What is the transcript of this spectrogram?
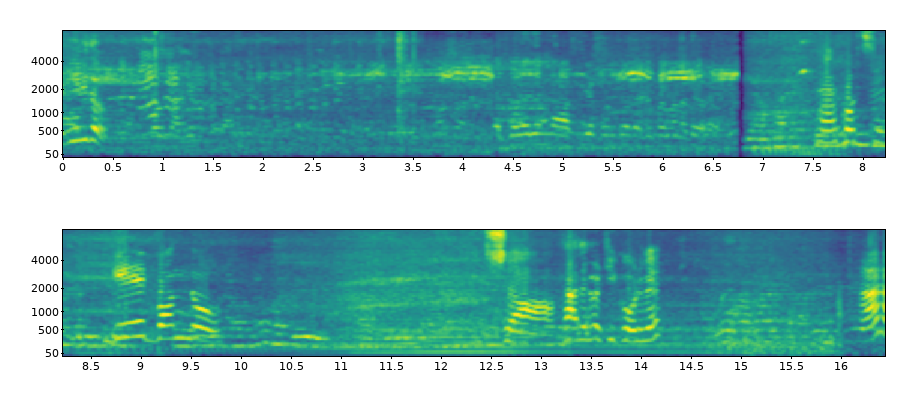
এটা নিবি তো? হ্যাঁ করছি। গেট বন্ধ। যা তাহলে এবার কি করবে? হ্যাঁ?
